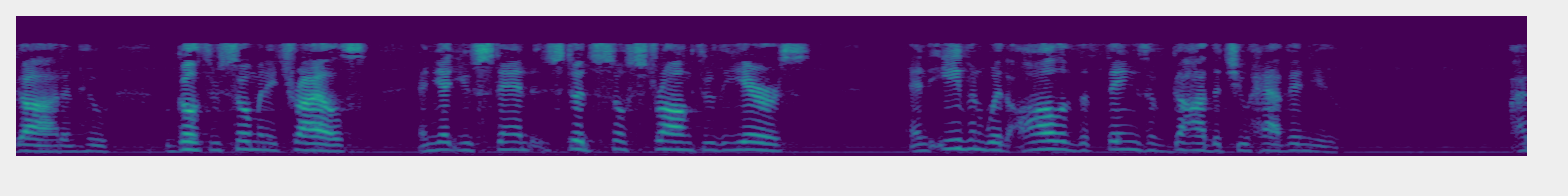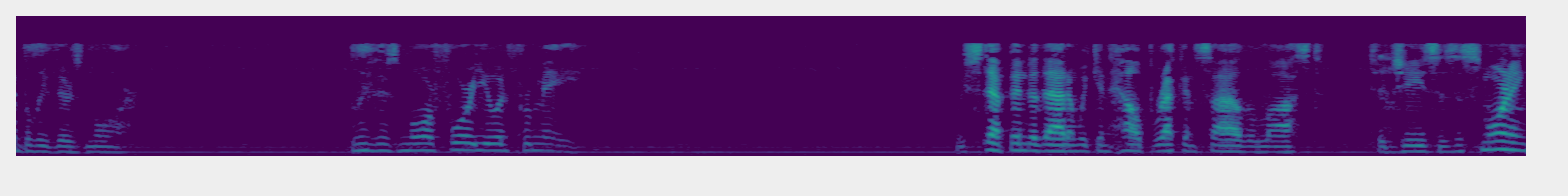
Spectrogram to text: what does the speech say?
God and who, who go through so many trials, and yet you've stand, stood so strong through the years. And even with all of the things of God that you have in you, I believe there's more. I believe there's more for you and for me. We step into that and we can help reconcile the lost to Jesus. This morning,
